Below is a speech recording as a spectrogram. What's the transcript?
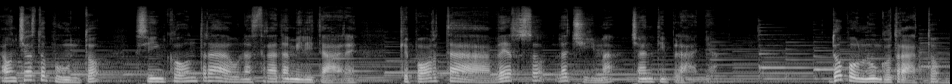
a un certo punto si incontra una strada militare che porta verso la cima Ciantiplagna. Dopo un lungo tratto,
